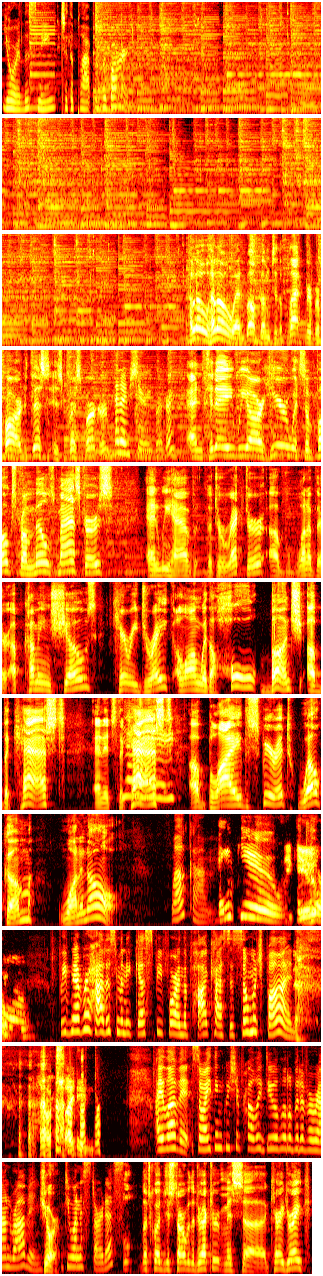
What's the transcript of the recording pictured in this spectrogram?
You're listening to the Platte River Bard. Hello, hello, and welcome to the Platte River Bard. This is Chris Berger, And I'm Sherry Berger. and today we are here with some folks from Mills Maskers, and we have the director of one of their upcoming shows, Carrie Drake, along with a whole bunch of the cast, and it's the Yay! cast of Blithe Spirit. Welcome, one and all. Welcome. Thank you. Thank you. We've never had this many guests before on the podcast. It's so much fun. How exciting. I love it. So I think we should probably do a little bit of a round robin. Sure. Do you want to start us? Well, let's go ahead and just start with the director, Miss uh, Carrie Drake.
